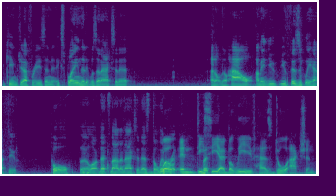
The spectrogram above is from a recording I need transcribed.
Hakeem Jeffries, and explained that it was an accident. I don't know how. I mean, you, you physically have to pull the alarm. That's not an accident. That's Mm-hmm. Well, deliberate. and But- DC, I believe, has dual action,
